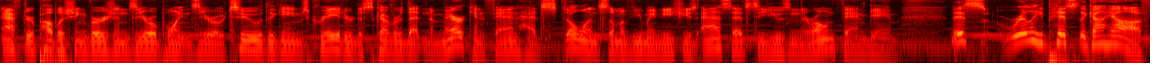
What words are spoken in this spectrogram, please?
After publishing version 0.02, the game's creator discovered that an American fan had stolen some of Yume Nisshi's assets to use in their own fan game. This really pissed the guy off.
